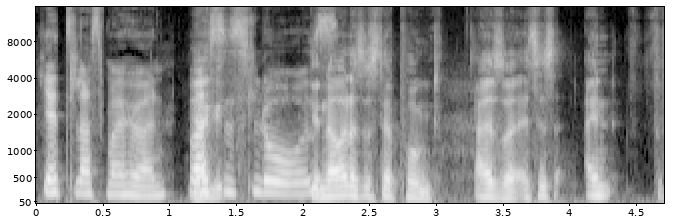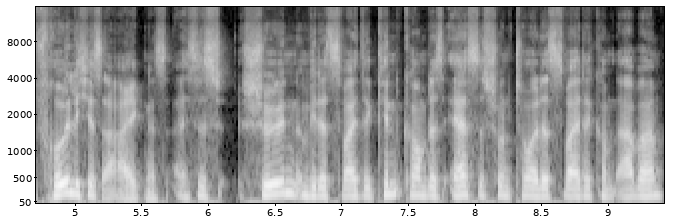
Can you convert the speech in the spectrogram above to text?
Jetzt lass mal hören. Was ja, ist los? Genau das ist der Punkt. Also, es ist ein fröhliches Ereignis. Es ist schön, wie das zweite Kind kommt. Das erste ist schon toll, das zweite kommt aber.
